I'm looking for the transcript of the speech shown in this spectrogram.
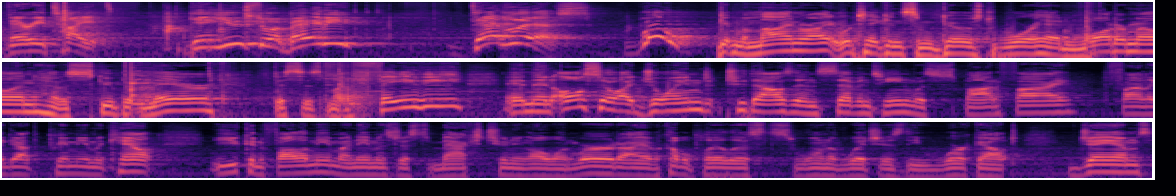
Very tight. Get used to it, baby. Deadlifts. Woo! Get my mind right. We're taking some Ghost Warhead Watermelon. Have a scoop in there. This is my favy. And then also I joined 2017 with Spotify. Finally got the premium account. You can follow me. My name is just Max Chewning, all one word. I have a couple playlists, one of which is the workout jams.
